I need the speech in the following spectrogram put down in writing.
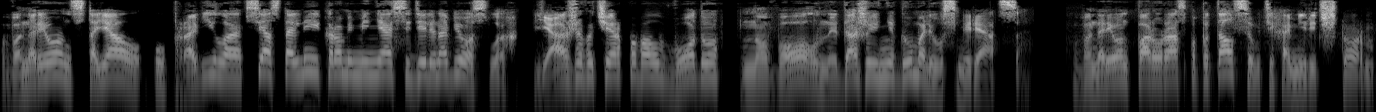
Ванарион стоял у правила, все остальные, кроме меня, сидели на веслах. Я же вычерпывал воду, но волны даже и не думали усмиряться. Ванарион пару раз попытался утихомирить шторм,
